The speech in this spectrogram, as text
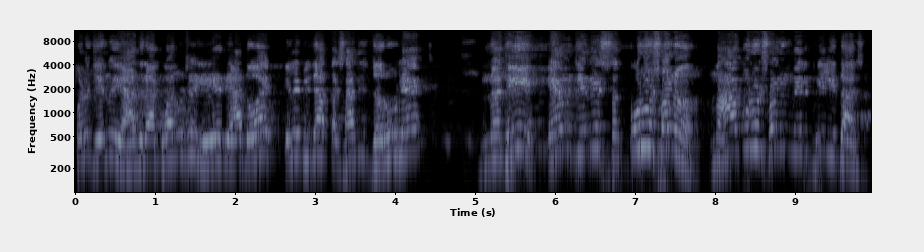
પણ જેને યાદ રાખવાનું છે, એ યાદ હોય, એટલે બીજા કશાની જરૂર નથી. એમ જેને સત્પુરુષોને, મહાપુરુષોને નિરખી લીધા છે.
